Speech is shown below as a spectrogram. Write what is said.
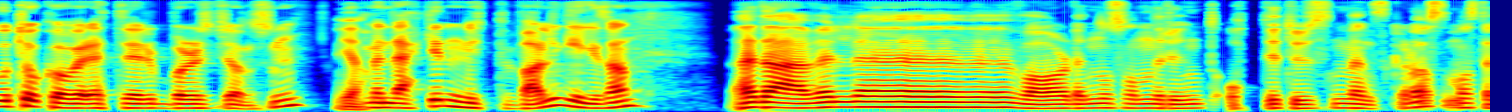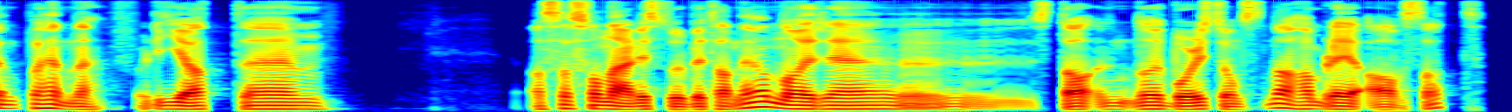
hun tok over etter Boris Johnson. Ja. Men det er ikke et nytt valg, ikke sant? Nei, det er vel eh, Var det noe sånn rundt 80 000 mennesker da som har stemt på henne? Fordi at eh, Altså, sånn er det i Storbritannia. Når, eh, når Boris Johnson da, han ble avsatt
